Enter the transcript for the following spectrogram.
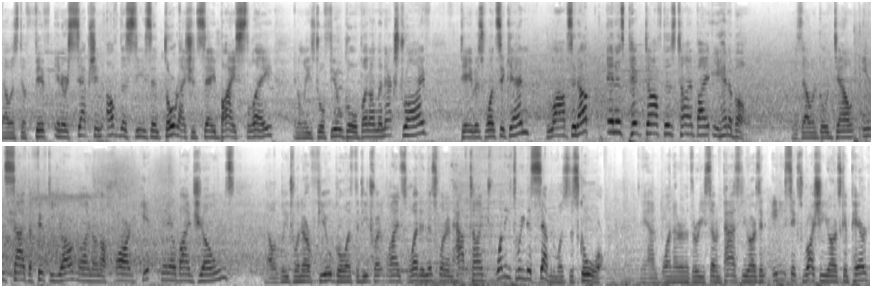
That was the fifth interception of the season, third, I should say, by Slay, and it leads to a field goal. But on the next drive, Davis once again lobs it up and is picked off this time by Ihedigbo. As that would go down inside the 50-yard line on a hard hit there by Jones. That would lead to another field goal as the Detroit Lions led in this one in halftime. 23-7 was the score. They had 137 passing yards and 86 rushing yards compared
